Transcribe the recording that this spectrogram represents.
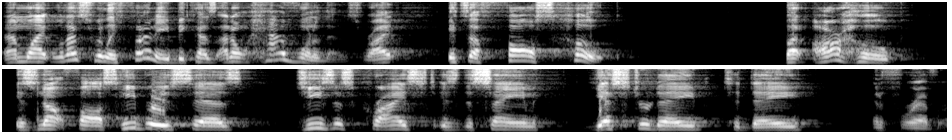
And I'm like, well, that's really funny because I don't have one of those, right? It's a false hope. But our hope is not false. Hebrews says Jesus Christ is the same yesterday, today, and forever.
